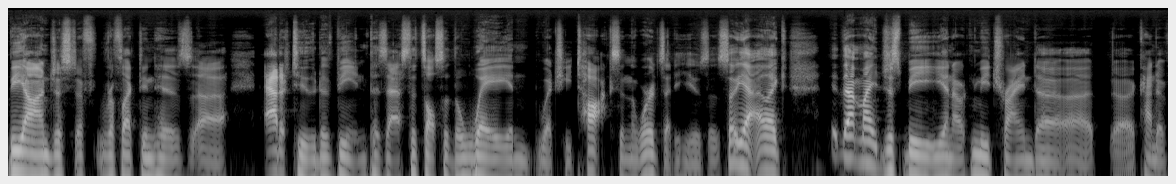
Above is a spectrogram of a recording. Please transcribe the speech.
beyond just f- reflecting his uh attitude of being possessed it's also the way in which he talks and the words that he uses so yeah like that might just be you know me trying to uh, uh, kind of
